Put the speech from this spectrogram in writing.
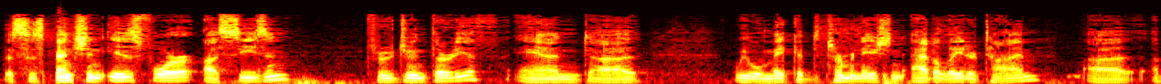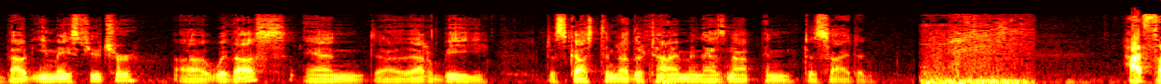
The suspension is for a season through June 30th, and uh, we will make a determination at a later time uh, about Ime's future uh, with us, and uh, that'll be discussed another time and has not been decided. I th-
